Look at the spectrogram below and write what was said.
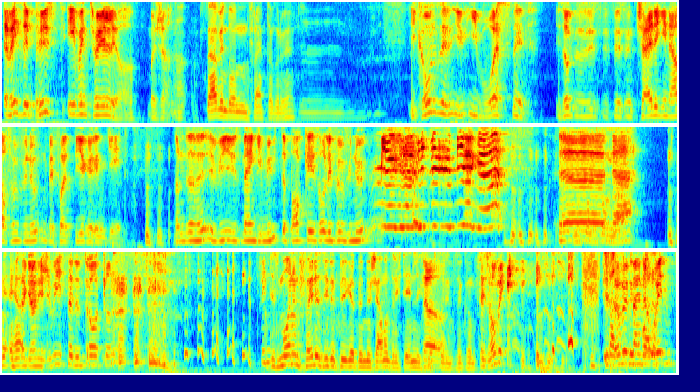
Wenn sie pisst, eventuell ja. Mal schauen. Ja. Ist da, wenn dann Freitag rührt? Ich kann's nicht, ich, ich weiß nicht. Ich sag, das, ist, das entscheide ich genau fünf Minuten, bevor die Bürgerin geht. Und dann, wie ist mein Gemüt, der Backe ist alle fünf Minuten. Mirge, Mirge! Äh, sagen, nein. Sag kleine Schwester, du Trottel. Das morgen fällt sich der Bigger bei mir. Schauen wir uns recht ähnlich, Ja. in Zukunft. Das habe ich. das du ich bei einer alten.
